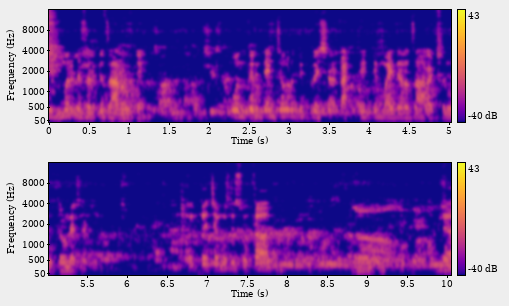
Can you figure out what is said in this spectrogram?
गुदमरल्यासारखं जाणवत आहे कोणतरी त्यांच्यावरती प्रेशर टाकते ते मैदानाचं आरक्षण उठवण्यासाठी. आणि त्याच्यामध्ये स्वतः आपल्या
